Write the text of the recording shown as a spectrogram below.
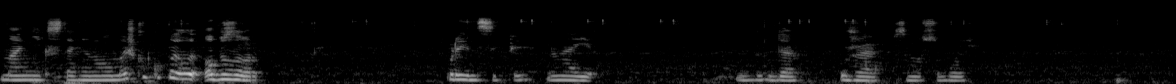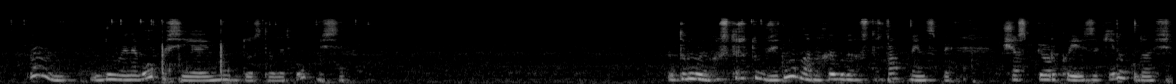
Мені, кстати, нову мишку купили. Обзор. В принципі, на неї буде уже само собою. М, Думаю, не в описі, я йому буду оставлять в описі. Думаю, гостроту взять. Ну ладно, хай буде гострота, в принципі. Сейчас перкою закину кудись.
